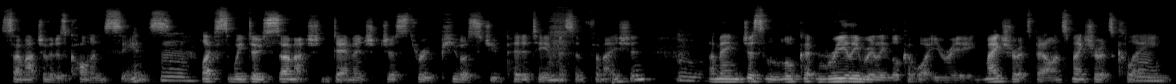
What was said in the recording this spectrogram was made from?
so much of it is common sense. Mm. Like we do so much damage just through pure stupidity and misinformation. Mm. I mean, just look at really, really look at what you're eating. Make sure it's balanced. Make sure it's clean.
